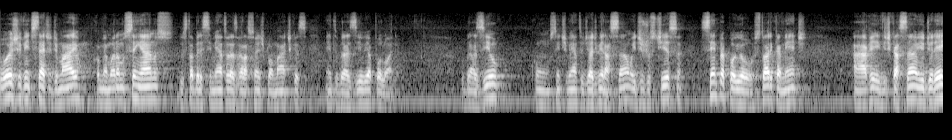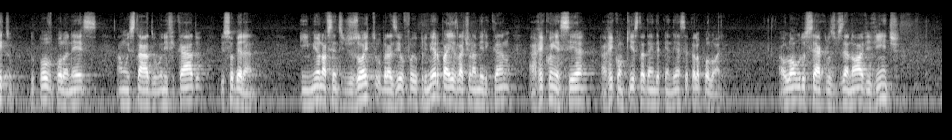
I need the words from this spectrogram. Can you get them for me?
Hoje, 27 de maio, comemoramos 100 anos do estabelecimento das relações diplomáticas entre o Brasil e a Polônia. O Brasil, com um sentimento de admiração e de justiça, sempre apoiou, historicamente, a reivindicação e o direito do povo polonês a um Estado unificado e soberano. Em 1918, o Brasil foi o primeiro país latino-americano a reconhecer a reconquista da independência pela Polônia. Ao longo dos séculos 19 e 20,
